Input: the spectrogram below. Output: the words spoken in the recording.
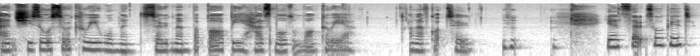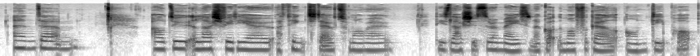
And she's also a career woman. So remember, Barbie has more than one career, and I've got two. yeah, so it's all good. And um, I'll do a lash video, I think today or tomorrow. These lashes are amazing. I got them off a girl on Depop.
